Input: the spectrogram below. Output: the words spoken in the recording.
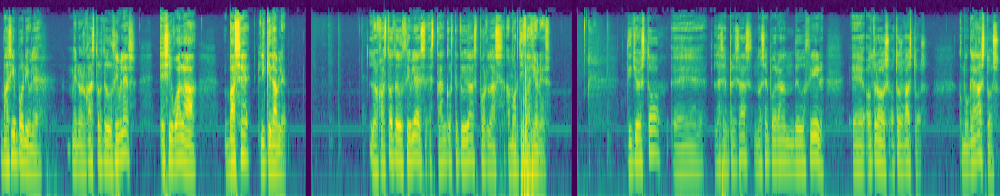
Base imponible menos gastos deducibles es igual a base liquidable. Los gastos deducibles están constituidos por las amortizaciones. Dicho esto, eh, las empresas no se podrán deducir eh, otros, otros gastos. ¿Cómo qué gastos?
